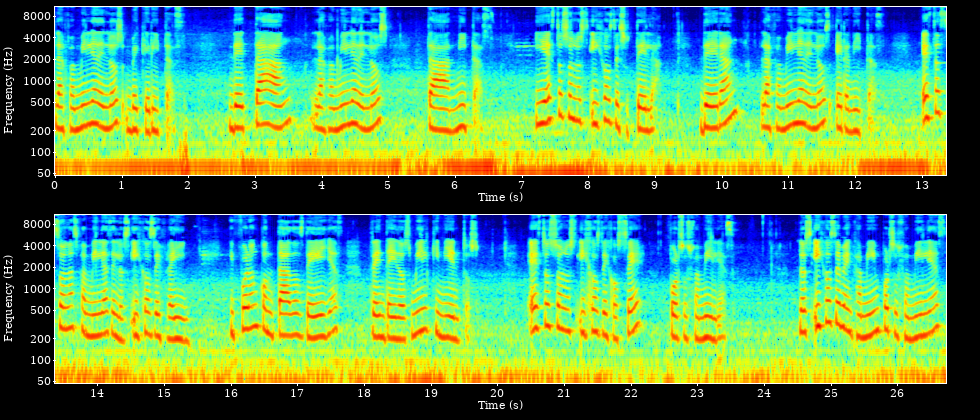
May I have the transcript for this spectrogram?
la familia de los Bequeritas. De Taán, la familia de los Taanitas. Y estos son los hijos de Sutela. De Herán, la familia de los Eranitas. Estas son las familias de los hijos de Efraín, y fueron contados de ellas treinta y dos mil quinientos. Estos son los hijos de José por sus familias. Los hijos de Benjamín por sus familias,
